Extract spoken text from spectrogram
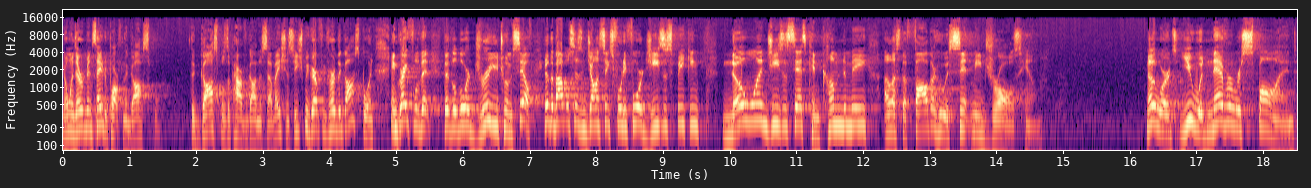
No one's ever been saved apart from the gospel. The gospel is the power of God and salvation. So you should be grateful you've heard the gospel and, and grateful that, that the Lord drew you to himself. You know, the Bible says in John 6 44, Jesus speaking, No one, Jesus says, can come to me unless the Father who has sent me draws him. In other words, you would never respond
